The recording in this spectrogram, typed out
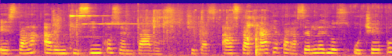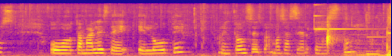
Está a 25 centavos, chicas. Hasta traje para hacerles los uchepos o tamales de elote. Entonces vamos a hacer esto.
